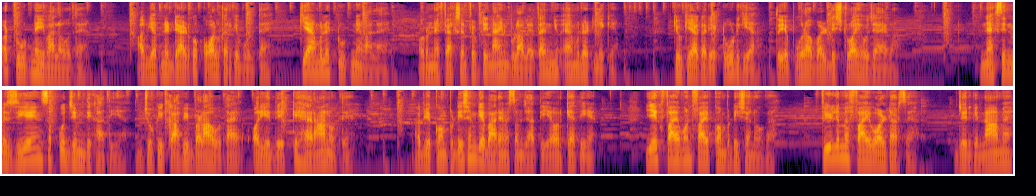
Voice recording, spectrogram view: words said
और टूटने ही वाला होता है। अब ये अपने डैड को कॉल करके बोलता है कि एमुलेट टूटने वाला है और उन्हें फैक्शन 59 बुला लेता है न्यू एमुलेट लेके। क्योंकि अगर ये टूट गया तो ये पूरा वर्ल्ड डिस्ट्रॉय हो जाएगा। नेक्स्ट सीन में जिया इन सबको जिम दिखाती है, जो कि काफ़ी बड़ा होता है और ये देख के हैरान होते हैं। अब ये कंपटीशन के बारे में समझाती है और कहती है, ये एक फाइव वन फाइव कॉम्पिटिशन होगा। फ़ील्ड में फाइव ऑल्टर्स हैं, जिनके नाम है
